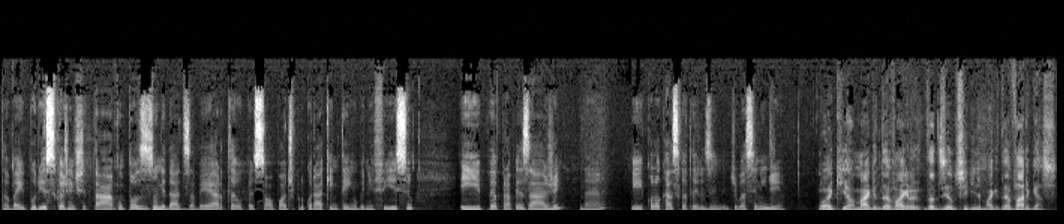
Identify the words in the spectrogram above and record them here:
Também, por isso que a gente está com todas as unidades abertas, o pessoal pode procurar quem tem o benefício e ir para a pesagem, né? E colocar as carteiras de vacina em dia. Olha aqui, a Magda Vargas está dizendo o seguinte, Magda Vargas.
